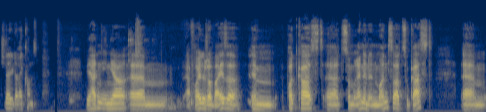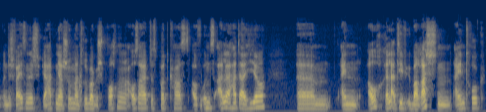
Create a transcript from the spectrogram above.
schnell wieder wegkommt. Wir hatten ihn ja ähm, erfreulicherweise im Podcast äh, zum Rennen in Monza zu Gast. Ähm, und ich weiß nicht, wir hatten ja schon mal drüber gesprochen außerhalb des Podcasts. Auf uns alle hat er hier ähm, einen auch relativ überraschten Eindruck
